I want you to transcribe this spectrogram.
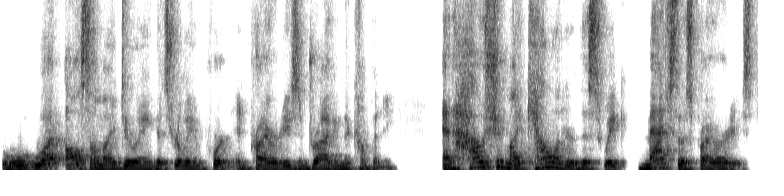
What also am I doing that's really important in priorities and driving the company? And how should my calendar this week match those priorities?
